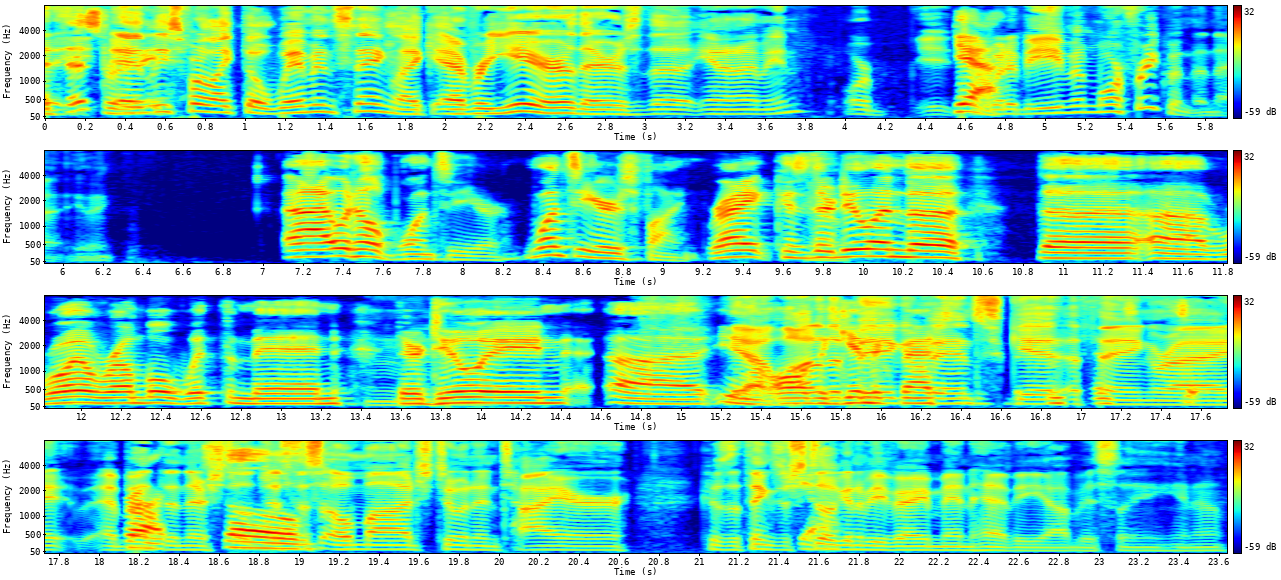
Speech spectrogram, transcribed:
at this at least for like the women's thing, like every year there's the, you know what I mean? Or Yeah. would it be even more frequent than that? You think? I would hope once a year. Once a year is fine, right? Because they're doing the the uh, Royal Rumble with the men. They're doing uh, you Mm. yeah, know all the the gimmick matches. events get a thing, right? But right, then there's still so- just this homage to an entire because the things are still Yeah. going to be very men heavy, obviously. You know.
